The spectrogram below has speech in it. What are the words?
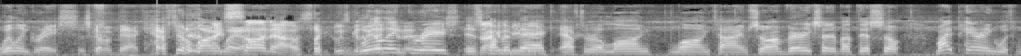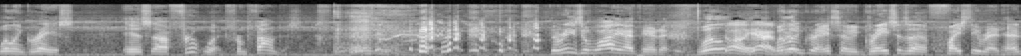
Will and Grace is coming back after a long I layoff. saw that. I was like, who's gonna Will and? Grace is coming back me. after a long, long time. So I'm very excited about this. So my pairing with Will and Grace is uh, Frootwood from Founders. the reason why I paired it, Will, Oh, yeah, Will we're- and Grace. I mean, Grace is a feisty redhead.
